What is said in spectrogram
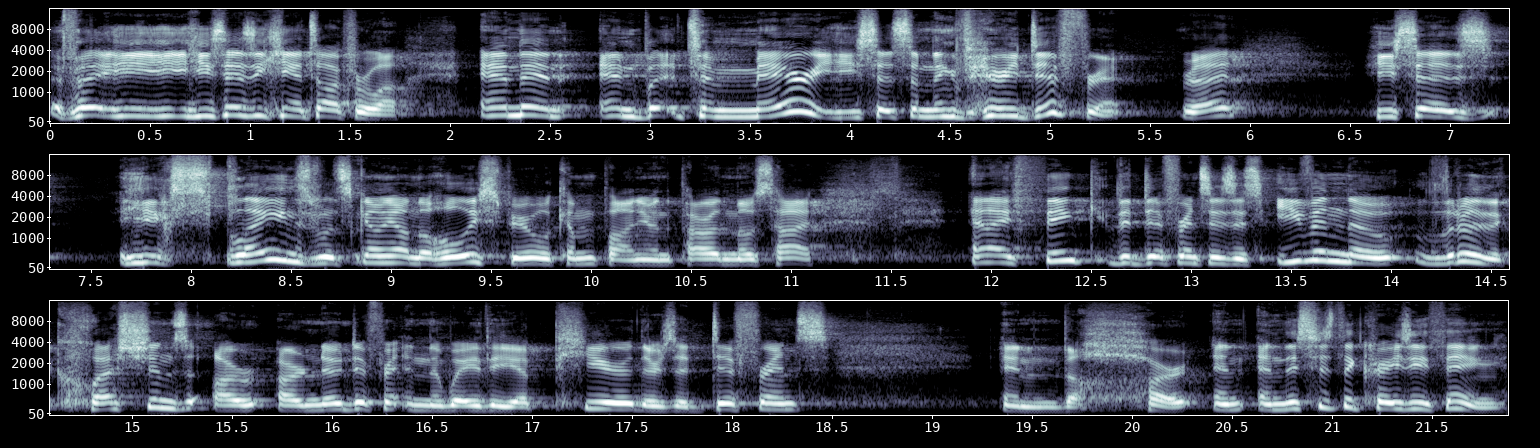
but he, he says he can't talk for a while. And then and but to Mary, he says something very different, right? He says He explains what's going on. The Holy Spirit will come upon you in the power of the Most High. And I think the difference is this even though literally the questions are, are no different in the way they appear, there's a difference in the heart. And, and this is the crazy thing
